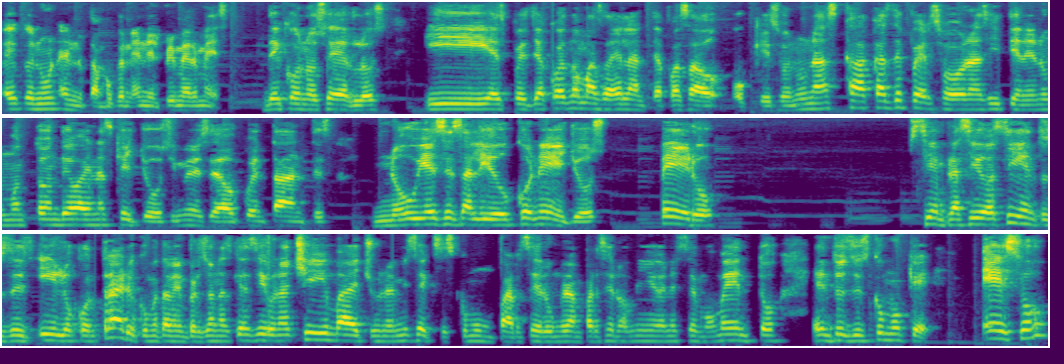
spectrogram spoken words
eh, en un, tampoco en, el primer mes, de conocerlos. Y después ya cuando más adelante ha pasado o que son unas cacas de personas y tienen un montón de vainas que yo si me hubiese dado cuenta antes no hubiese salido con ellos, pero siempre ha sido así, entonces, y lo contrario, como también personas que han sido una chimba, de hecho uno de mis exes es como un parcero, un gran parcero mío en este momento, entonces como que eso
